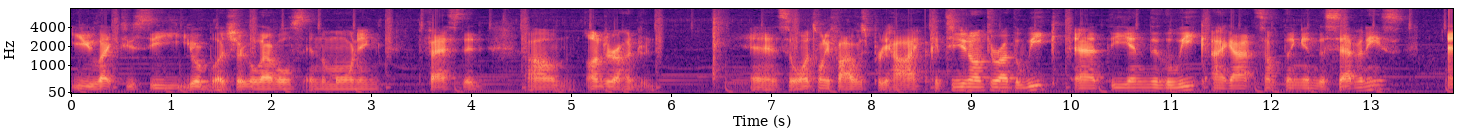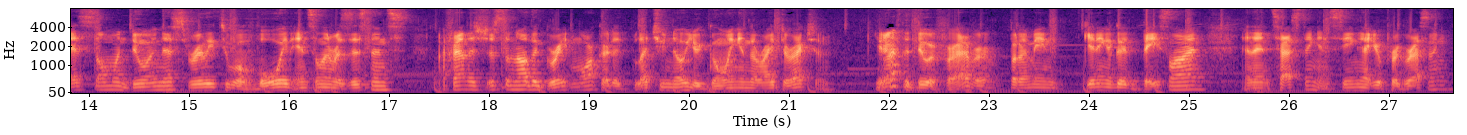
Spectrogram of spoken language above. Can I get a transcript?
you like to see your blood sugar levels in the morning fasted um, under 100 and so 125 was pretty high. Continued on throughout the week. At the end of the week, I got something in the 70s. As someone doing this really to avoid insulin resistance, I found it's just another great marker to let you know you're going in the right direction. You don't have to do it forever, but I mean, getting a good baseline and then testing and seeing that you're progressing,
